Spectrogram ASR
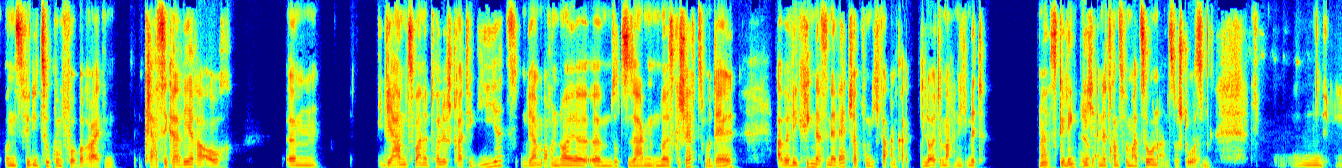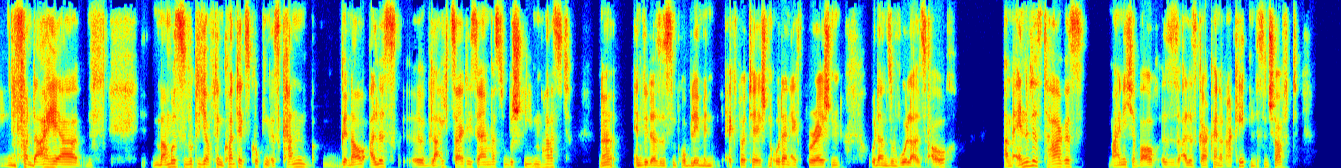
uns für die Zukunft vorbereiten? Klassiker wäre auch, ähm, wir haben zwar eine tolle Strategie jetzt, wir haben auch ein neue, ähm, sozusagen ein neues Geschäftsmodell, aber wir kriegen das in der Wertschöpfung nicht verankert. Die Leute machen nicht mit. Ne? Es gelingt ja. nicht, eine Transformation anzustoßen. Von daher, man muss wirklich auf den Kontext gucken. Es kann genau alles äh, gleichzeitig sein, was du beschrieben hast. Ne? Entweder es ist ein Problem in Exploitation oder in Exploration oder dann sowohl als auch. Am Ende des Tages meine ich aber auch, ist es alles gar keine Raketenwissenschaft,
